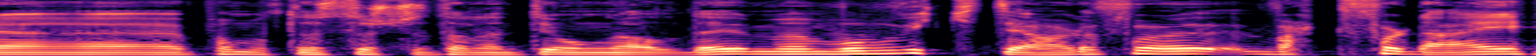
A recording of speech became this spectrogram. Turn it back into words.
eh, på en måte største talent i ung alder. Men hvor viktig har det for, vært for deg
